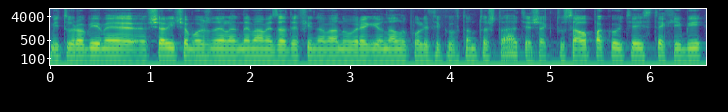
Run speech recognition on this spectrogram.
my tu robíme všeličo možné, len nemáme zadefinovanú regionálnu politiku v tomto štáte. Však tu sa opakujú tie isté chyby.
